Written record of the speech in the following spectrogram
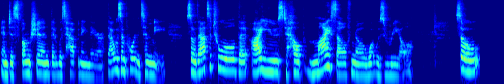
and dysfunction that was happening there. That was important to me. So that's a tool that I use to help myself know what was real. So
